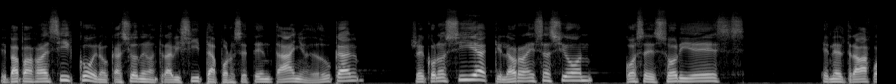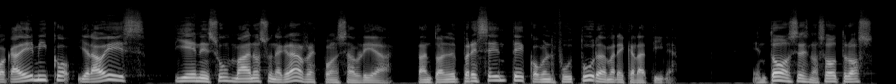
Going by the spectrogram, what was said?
El Papa Francisco, en ocasión de nuestra visita por 70 años de Educal, reconocía que la organización goza de solidez en el trabajo académico y a la vez tiene en sus manos una gran responsabilidad, tanto en el presente como en el futuro de América Latina. Entonces nosotros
